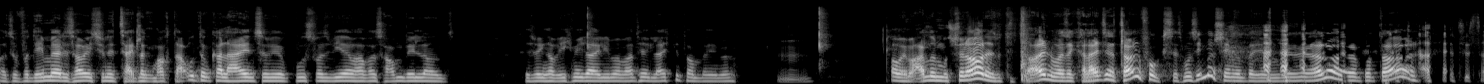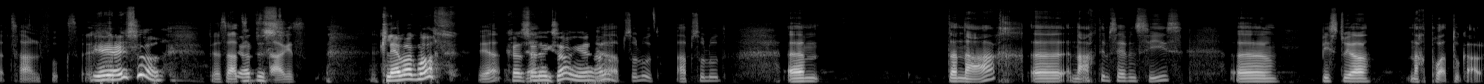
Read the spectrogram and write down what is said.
Also von dem her, das habe ich schon eine Zeit lang gemacht, da unter dem Karl-Heinz, ich habe gewusst, was wir was haben will und deswegen habe ich mich da immer wahnsinnig leicht getan bei ihm. Ja. Mhm. Aber im anderen muss schon auch, das die Zahlen, weil der Karl-Heinz ist ein Zahlenfuchs, das muss immer stimmen bei ihm. Hallo, brutal. Das ist ein Zahlenfuchs. Ja, ja, ist so. Der Satz ja, des Tages. Clever gemacht. Ja. Kannst ja. du nicht sagen, ja. Ja, absolut, absolut. Ähm, danach, äh, nach dem Seven Seas, äh, bist du ja nach Portugal.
